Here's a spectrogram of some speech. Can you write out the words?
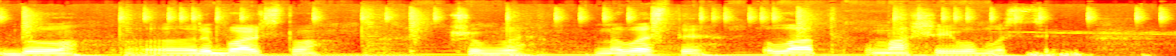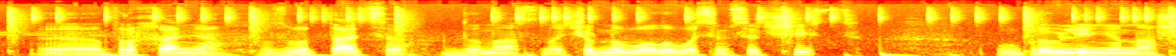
до е, рибальства, щоб навести лад у нашій області. Е, Прохання звертатися до нас на Чорновола 86 в управління наше,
